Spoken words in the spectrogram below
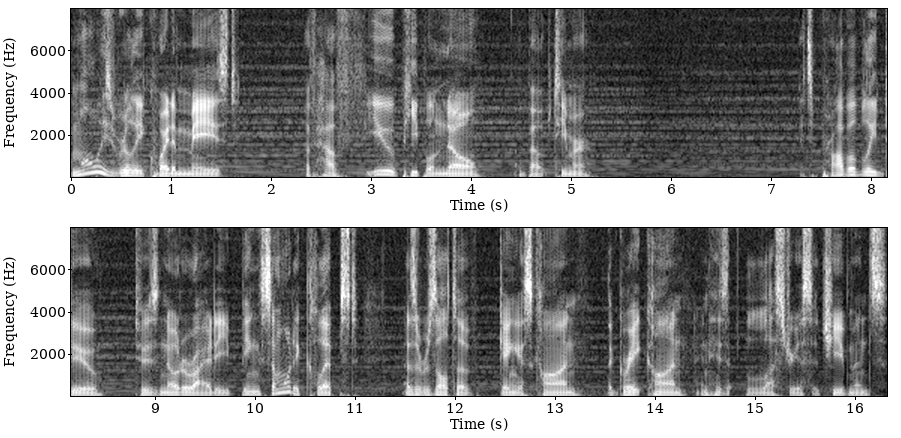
I'm always really quite amazed of how few people know about Timur. It's probably due to his notoriety being somewhat eclipsed as a result of Genghis Khan, the Great Khan, and his illustrious achievements,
